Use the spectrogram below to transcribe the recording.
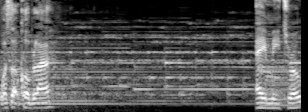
What's up, Cobaline? Hey, Metro.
